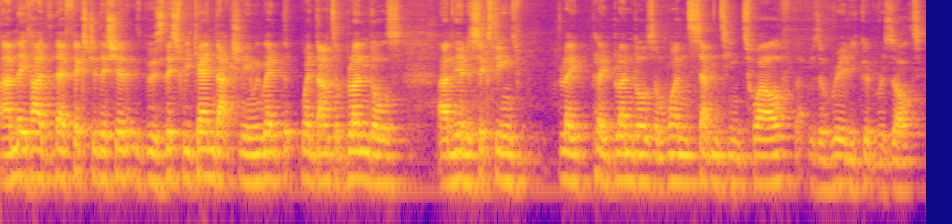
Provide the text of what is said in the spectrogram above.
um, they've had their fixture this year. It was this weekend actually, and we went went down to Blundell's. Um, the under 16s played played Blundell's and won 17-12. That was a really good result.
